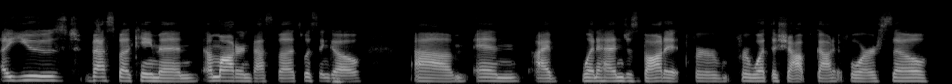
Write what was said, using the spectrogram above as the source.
a used Vespa came in, a modern Vespa, twist and go, um, and I went ahead and just bought it for for what the shop got it for. So,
